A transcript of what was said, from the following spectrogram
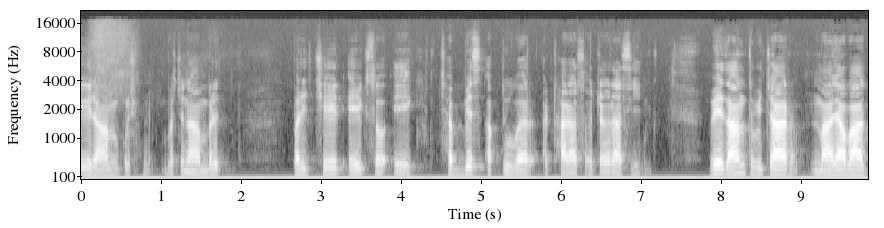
श्री रामकृष्ण वचनामृत, परिच्छेद 101 26 अक्टूबर अठारह सौ चौरासी। वेदांत विचार, मायावाद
